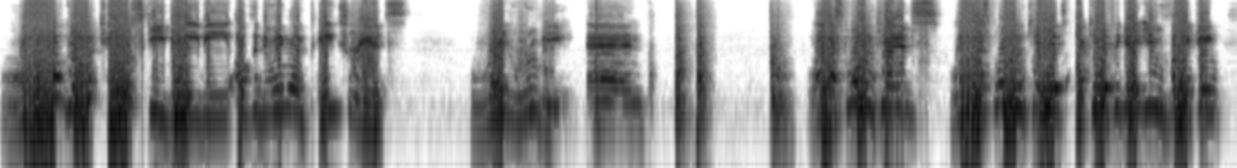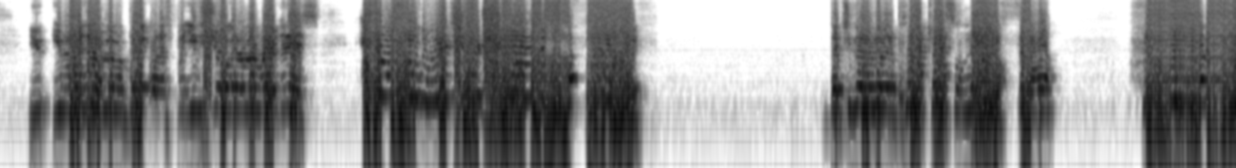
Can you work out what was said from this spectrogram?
Rob Gronkowski, baby, of the New England Patriots. Red Ruby. And last one, kids. Last one, kids. I can't forget you, Viking. You you might not remember break on this, but you sure gonna remember after this. Harold Richard. Bet you're gonna remember the Plaque Castle now, fella.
